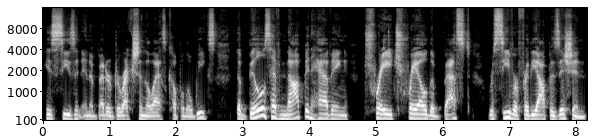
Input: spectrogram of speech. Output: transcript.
his season in a better direction the last couple of weeks, the Bills have not been having Trey trail the best receiver for the opposition.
